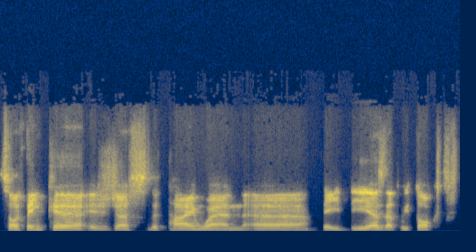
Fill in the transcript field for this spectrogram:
So I think uh, it's just the time when uh, the ideas that we talked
